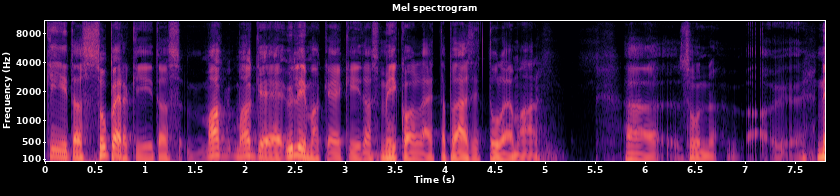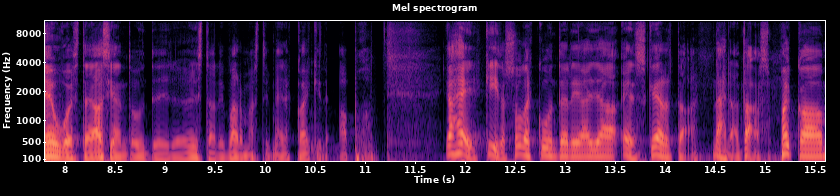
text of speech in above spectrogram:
kiitos, superkiitos, mag- magee, ylimakee kiitos Mikolle, että pääsit tulemaan. Öö, sun neuvoista ja asiantuntijoista oli varmasti meille kaikille apua. Ja hei, kiitos sulle kuuntelija ja ensi kertaan. Nähdään taas. Moikka!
